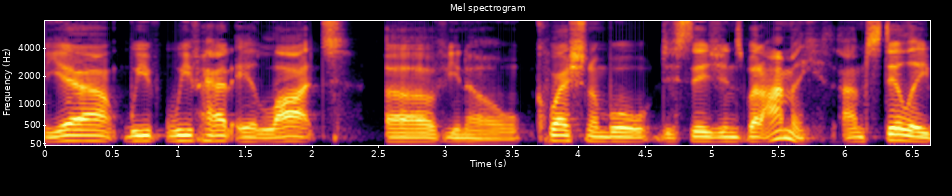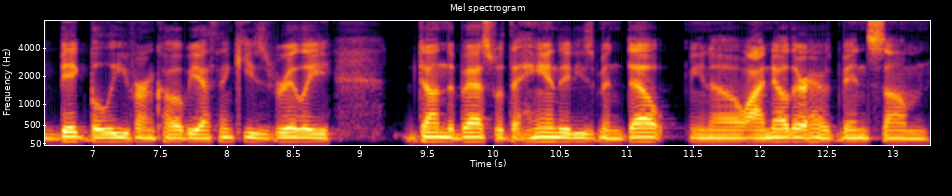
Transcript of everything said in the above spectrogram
Yeah, we've we've had a lot of you know questionable decisions, but I'm a I'm still a big believer in Koby. I think he's really done the best with the hand that he's been dealt. You know, I know there have been some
